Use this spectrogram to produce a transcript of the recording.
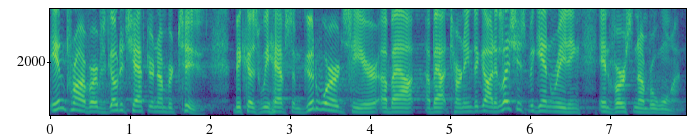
in Proverbs, go to chapter number two because we have some good words here about, about turning to God. And let's just begin reading in verse number one.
